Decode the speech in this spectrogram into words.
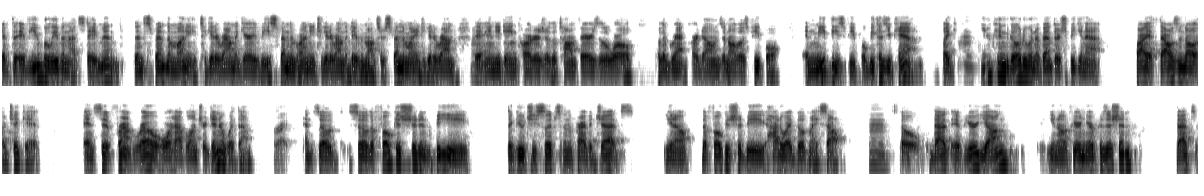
If the, if you believe in that statement, then spend the money to get around the Gary Vee. Spend the money to get around the David Meltzer. Spend the money to get around the Mhm. Andy Dane Carters or the Tom Ferries of the world or the Grant Cardones and all those people and meet these people because you can. Like Mhm. you can go to an event they're speaking at, buy a thousand dollar ticket, and sit front row or have lunch or dinner with them. Right. And so so the focus shouldn't be the Gucci slips and the private jets. You know, the focus should be how do I build myself? Mm. So that if you're young, you know, if you're in your position, that's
